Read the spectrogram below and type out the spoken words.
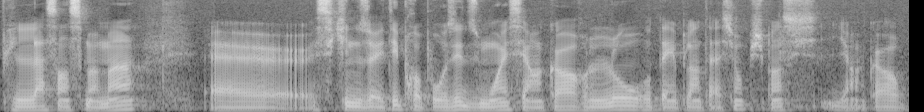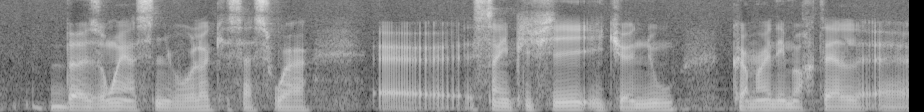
place en ce moment, euh, ce qui nous a été proposé, du moins, c'est encore lourd d'implantation. Puis je pense qu'il y a encore besoin à ce niveau-là que ça soit euh, simplifié et que nous, communs des mortels, euh,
